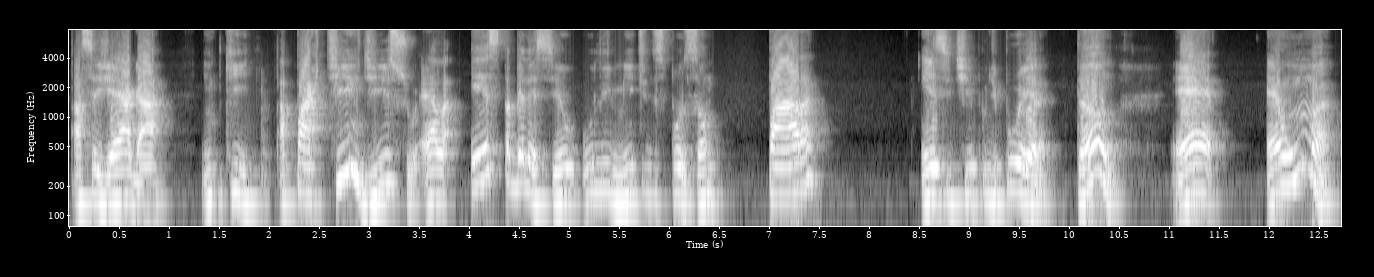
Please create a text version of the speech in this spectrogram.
ACGH, em que, a partir disso, ela estabeleceu o limite de exposição para esse tipo de poeira. Então, é, é uma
